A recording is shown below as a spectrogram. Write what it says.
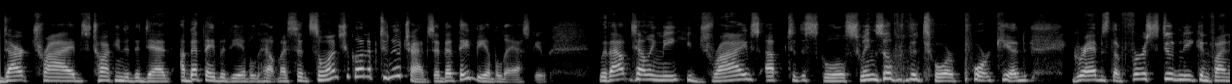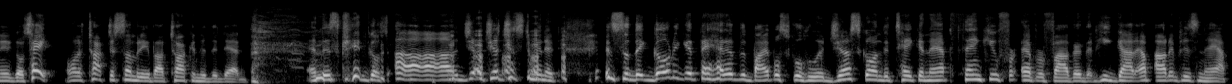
dark tribes, talking to the dead. I bet they would be able to help. I said, so why don't you go on up to new tribes? I bet they'd be able to ask you. Without telling me, he drives up to the school, swings open the door, poor kid, grabs the first student he can find, and he goes, Hey, I want to talk to somebody about talking to the dead. And this kid goes, ah, ah, ah, ah j- just a minute. And so they go to get the head of the Bible school who had just gone to take a nap. Thank you forever, Father, that he got up out of his nap.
